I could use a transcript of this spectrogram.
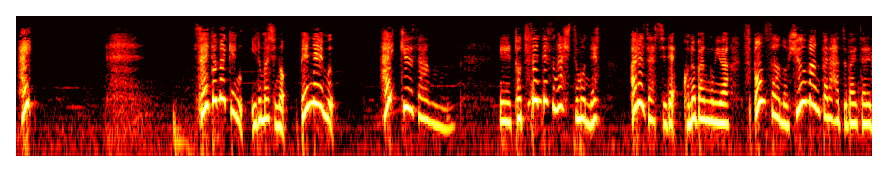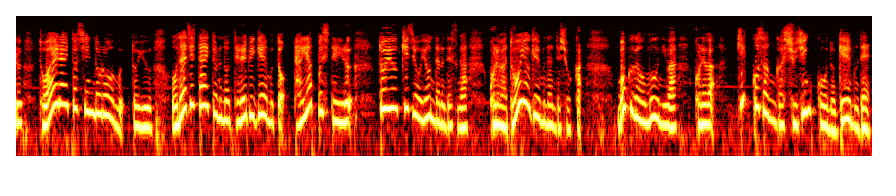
はい。埼玉県入間市のペンネーム、ハイキューさん。えー突然ですが質問です。ある雑誌でこの番組はスポンサーのヒューマンから発売されるトワイライトシンドロームという同じタイトルのテレビゲームとタイアップしているという記事を読んだのですが、これはどういうゲームなんでしょうか？僕が思うには、これはキッコさんが主人公のゲームで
